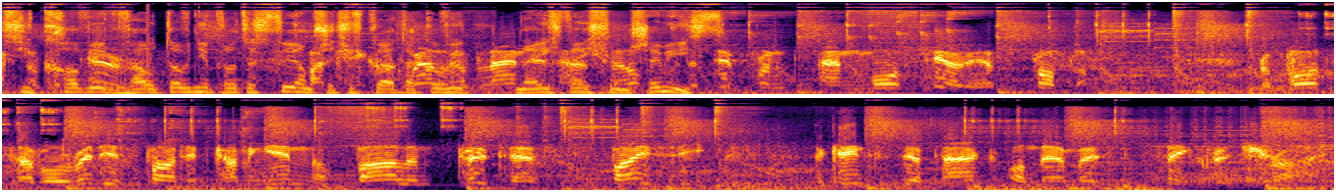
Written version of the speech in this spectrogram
Sikhowie gwałtownie protestują przeciwko atakowi na ich najświętsze miejsce. Reports have already started coming in of violent protests by Sikhs against the attack on their most sacred shrine.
